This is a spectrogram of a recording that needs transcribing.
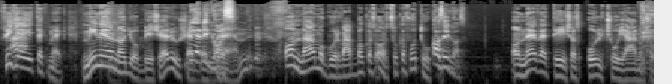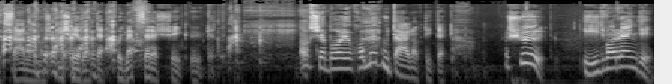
Figyeljétek meg, minél nagyobb és erősebb egy brand, annál magorvábbak az arcok a fotók. Az igaz. A nevetés az olcsó Jánosok szánalmas kísérlete, hogy megszeressék őket. Az se baj, ha megutálnak titeket. Sőt, így van rendjén.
